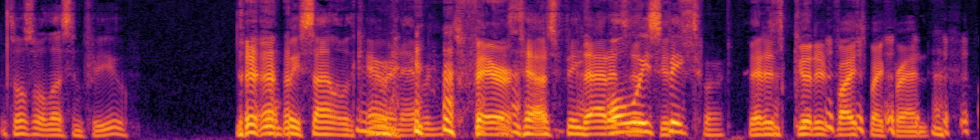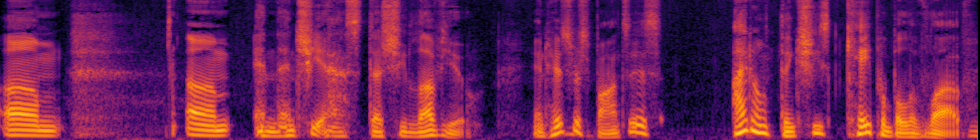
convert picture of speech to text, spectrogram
It's also a lesson for you. Don't be silent with Karen. Ever. Fair. That's how I speak. That is Always speak to her. That is good advice, my friend. Um, um, and then she asks, "Does she love you?" And his response is, "I don't think she's capable of love."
